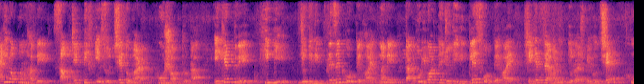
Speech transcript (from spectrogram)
একই রকম ভাবে সাবজেক্টিভ কেস হচ্ছে তোমার হু শব্দটা। এক্ষেত্রে হিকে যদি রিপ্রেজেন্ট করতে হয় মানে তার পরিবর্তে যদি রিপ্লেস করতে হয়, সেক্ষেত্রে আমার উত্তর আসবে হচ্ছে হু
